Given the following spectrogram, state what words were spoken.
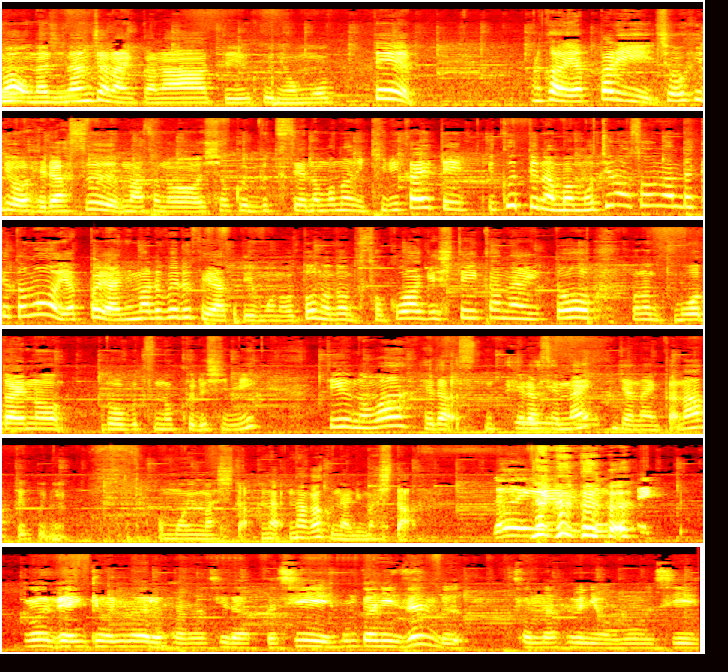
まあ、同じなんじゃないかなっていうふうに思って。だからやっぱり消費量を減らす、まあ、その植物性のものに切り替えていくっていうのは、まあ、もちろんそうなんだけどもやっぱりアニマルウェルフェアっていうものをどんどんどんどん底上げしていかないとこの膨大な動物の苦しみっていうのは減ら減らせないんじゃないかなっていうふうに思いました。な長くなりました。はい、やす。ごいすごい勉強になる話だったし本当に全部そんな風に思うし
